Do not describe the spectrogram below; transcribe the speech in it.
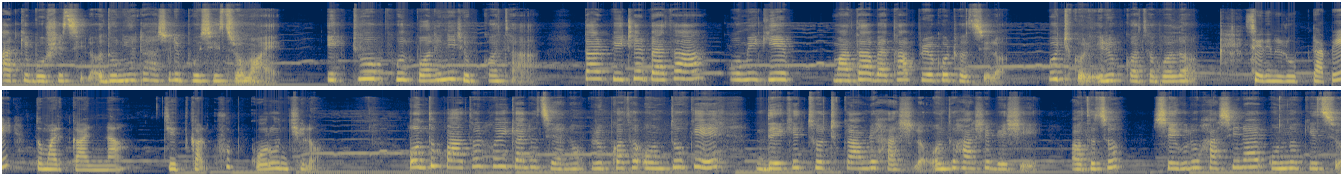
আটকে বসেছিল। দুনিয়াটা আসলে বৈচিত্র্যময়। একটুও ভুল বলেনি রূপকথা। তার পিঠের ব্যথা কমে গিয়ে মাথা ব্যথা প্রকট হচ্ছিল। হুট করে রূপকথা বলল সেদিন রূপটাপে তোমার কান্না চিৎকার খুব করুণ ছিল। অন্তু পাথর হয়ে গেল যেন। রূপকথা অন্তুকে দেখে ঠোঁট কামড়ে হাসলো। অন্তু হাসে বেশি অথচ সেগুলো হাসি নয় অন্য কিছু।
